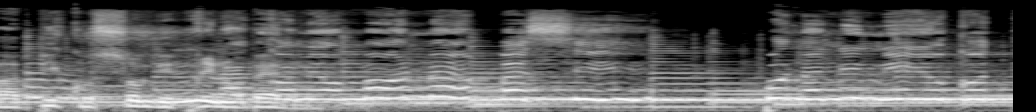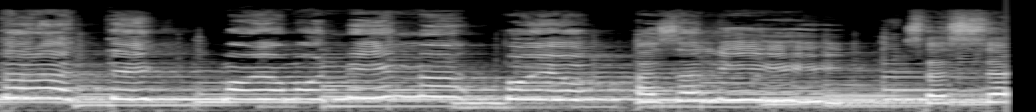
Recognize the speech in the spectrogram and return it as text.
papi kosombi prix nobelnakomi omona pasi mpo na nini okotala te moyo moninga oyo azali sese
